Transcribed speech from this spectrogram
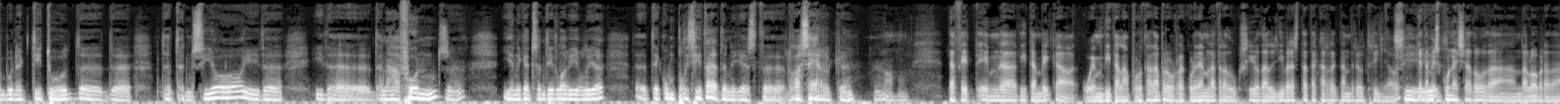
amb una actitud de, de, de tensió i d'anar a fons eh? i en aquest sentit la Bíblia eh, té complicitat en aquesta recerca eh? Uh -huh. De fet, hem de dir també que ho hem dit a la portada, però ho recordem, la traducció del llibre ha estat a càrrec d'Andreu Trilla, oi? Sí. que també és coneixedor de, de l'obra de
